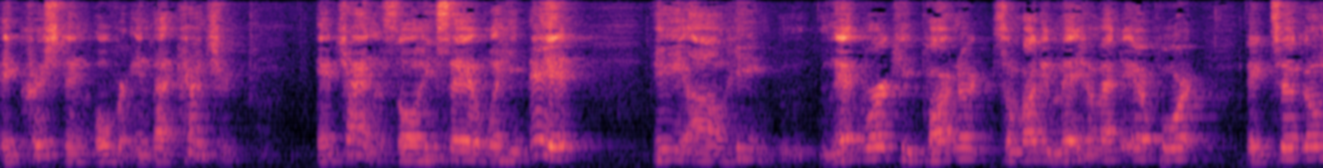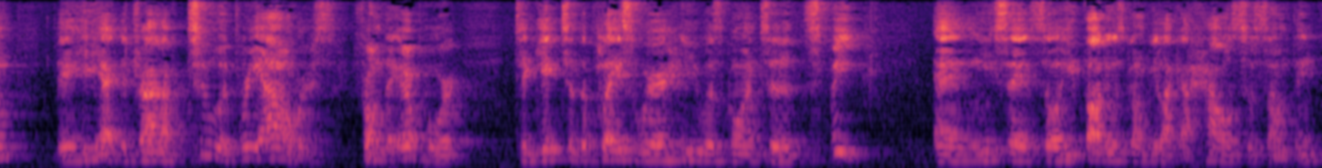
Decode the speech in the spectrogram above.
a Christian over in that country, in China. So he said what he did, he um, he networked, he partnered. Somebody met him at the airport. They took him. They, he had to drive two or three hours from the airport to get to the place where he was going to speak. And he said, so he thought it was going to be like a house or something.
